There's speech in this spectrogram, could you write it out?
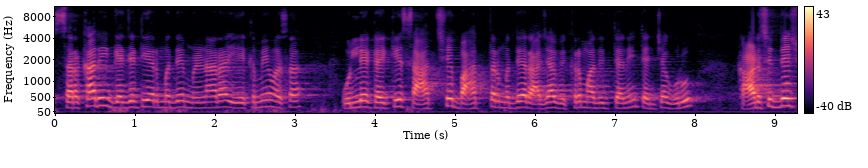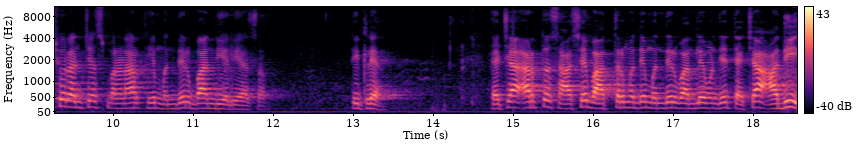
सरकारी गॅजेटियरमध्ये मिळणारा एकमेव असा उल्लेख आहे की सातशे बहात्तरमध्ये राजा विक्रमादित्याने त्यांच्या गुरु काळसिद्धेश्वरांच्या स्मरणार्थ हे मंदिर बांधलेले असं. तिथल्या ह्याच्या अर्थ सहाशे बहात्तरमध्ये मंदिर बांधले म्हणजे त्याच्या आधी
